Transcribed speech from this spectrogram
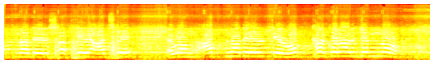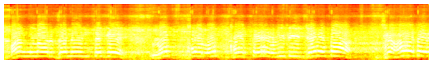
আপনাদের সাথে আছে এবং আপনাদেরকে রক্ষা করার জন্য বাংলার জমিন থেকে লক্ষ লক্ষ তৌহিদি জনতা জাহাদের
